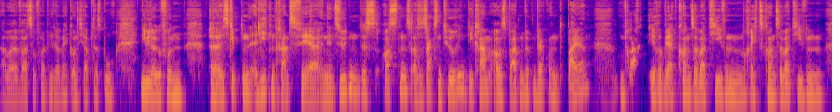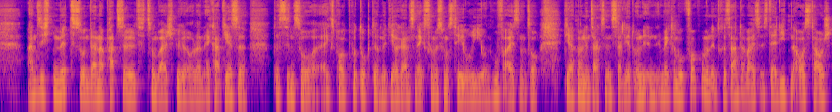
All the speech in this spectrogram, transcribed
aber er war sofort wieder weg und ich habe das Buch nie wieder gefunden. Äh, es gibt einen Elitentransfer in den Süden des Ostens, also Sachsen-Thüringen, die kamen aus Baden-Württemberg und Bayern und brachten ihre wertkonservativen, rechtskonservativen Ansichten mit. So ein Werner Patzelt zum Beispiel oder ein Eckhard Jesse, das sind so Exportprodukte mit ihrer ganzen Extremismustheorie und Hufeisen und so. Die hat man in Sachsen installiert und in, in Mecklenburg-Vorpommern interessanterweise ist der Elitenaustausch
